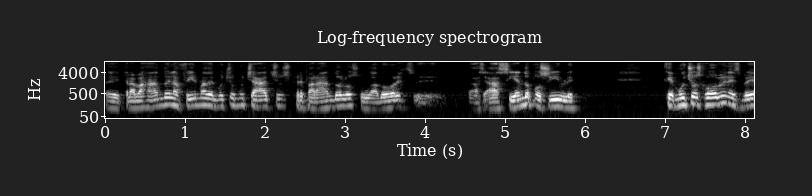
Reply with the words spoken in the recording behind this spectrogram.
eh, trabajando en la firma de muchos muchachos, preparando los jugadores, eh, haciendo posible que muchos jóvenes vean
